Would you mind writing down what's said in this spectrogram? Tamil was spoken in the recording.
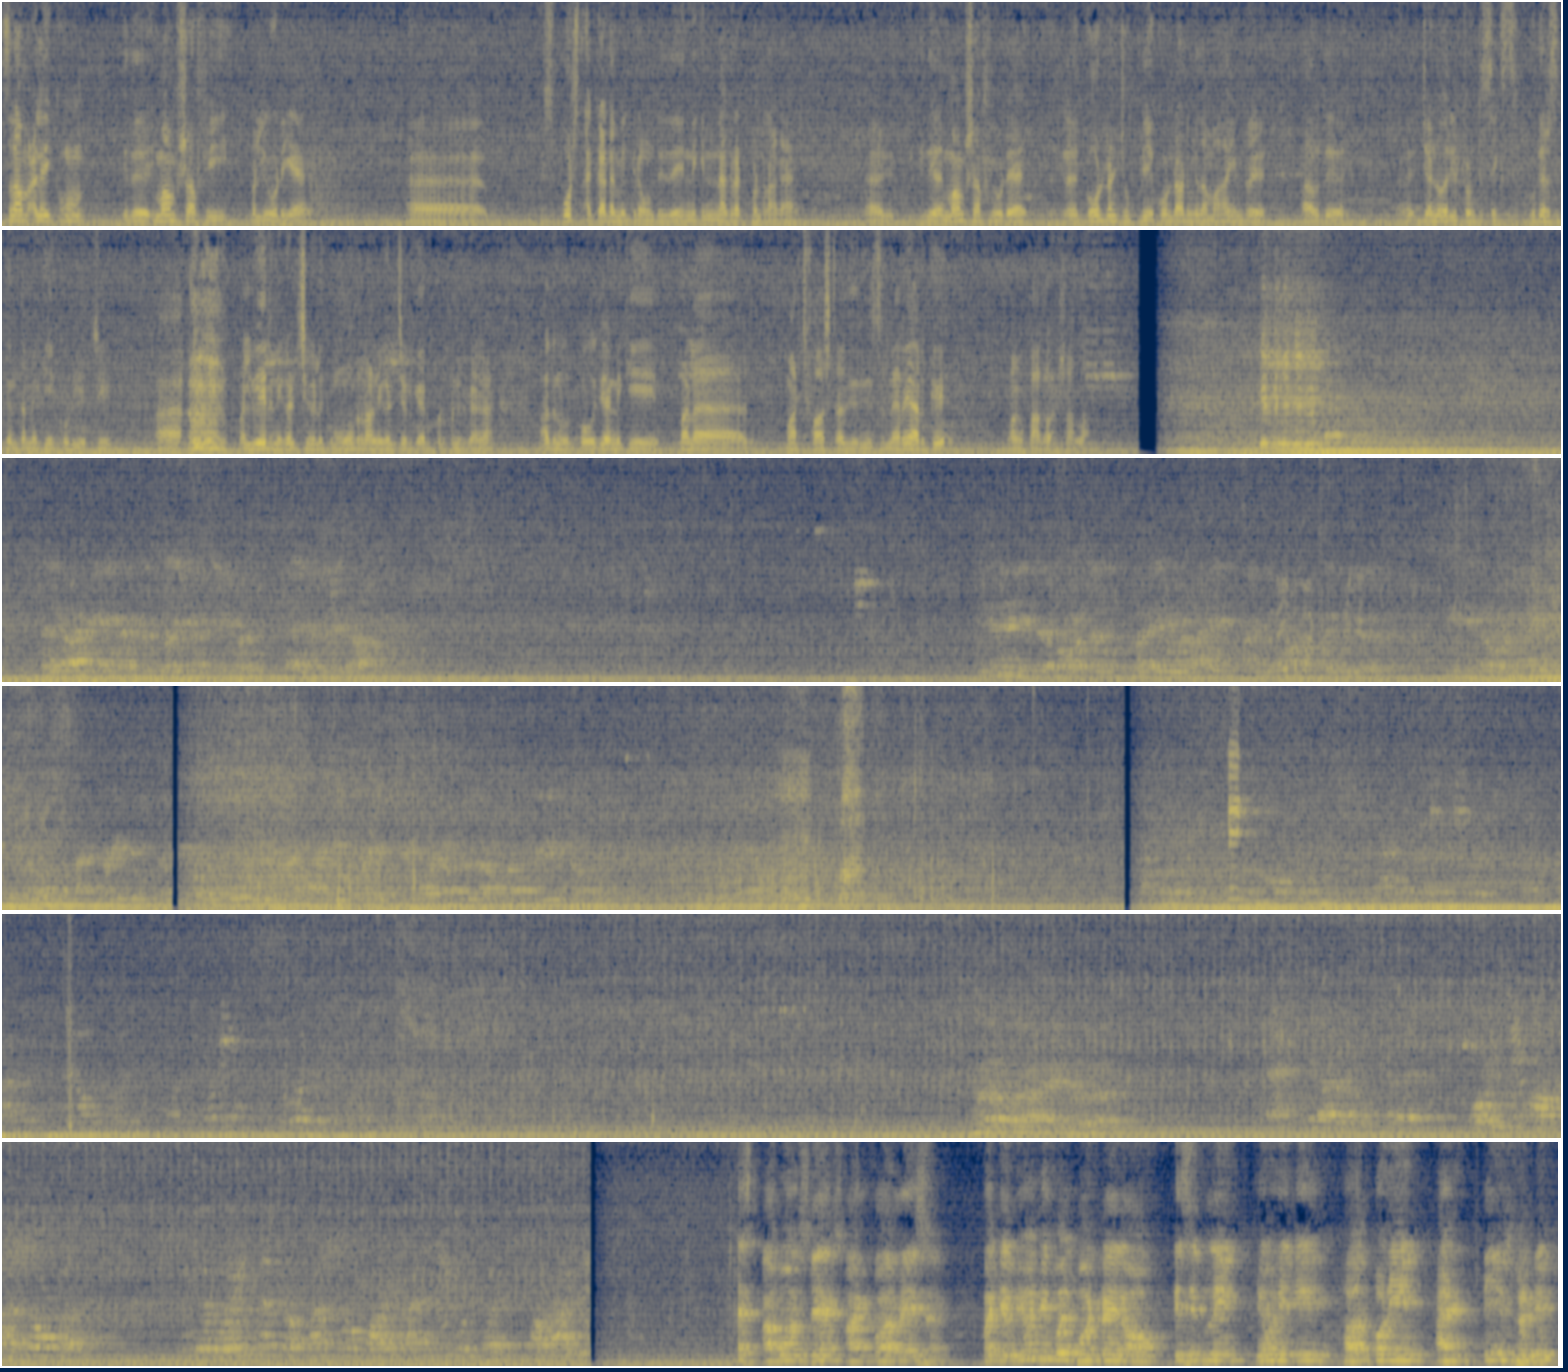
அஸ்லாம் அலைக்கும். இது இமாம் ஷாஃபி பள்ளியுடைய ஸ்போர்ட்ஸ் அகாடமி கிரவுண்ட் இது. இன்றைக்கி இன்னாகிரேட் பண்ணுறாங்க இந்த இமாம் ஷாஃபியோட கோல்டன் ஜூப்ளியை கொண்டாடும் விதமாக இன்று அதாவது ஜனவரி டுவெண்ட்டி சிக்ஸ் குடியரசு தினத்தன்னைக்கு கொடியேற்றி பல்வேறு நிகழ்ச்சிகளுக்கு மூன்று நாள் நிகழ்ச்சிகளுக்கு ஏற்பாடு பண்ணியிருக்காங்க. அதன் ஒரு பகுதியாக இன்றைக்கி பல மார்ச் ஃபாஸ்ட் அது இதுன்னு நிறையா இருக்குது வாங்க பார்க்கலாம் இன்ஷா steps and formation, but a beautiful portrayal of discipline, unity, harmony, and team spirit.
